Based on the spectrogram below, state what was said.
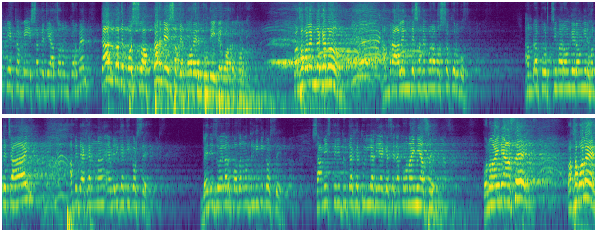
আপনি একটা মেয়ের সাথে যে আচরণ করবেন, কাল বাদে পরশু আপনার মেয়ের সাথে পরের প্রতি ব্যবহার করবে। কথা বলেন না কেন? আমরা আলেমদের সাথে পরামর্শ করব। আমরা পশ্চিমা রঙে রঙিন হতে চাই। আপনি দেখেন না, আমেরিকা কি করছে? ভেনিজুয়েলার প্রধানমন্ত্রী কি কি করছে? স্বামী স্ত্রী দুইটাকে তুল্লা নিয়ে গেছে, এটা কোন আইনে আছে? কোন আইনে আছে? কথা বলেন।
